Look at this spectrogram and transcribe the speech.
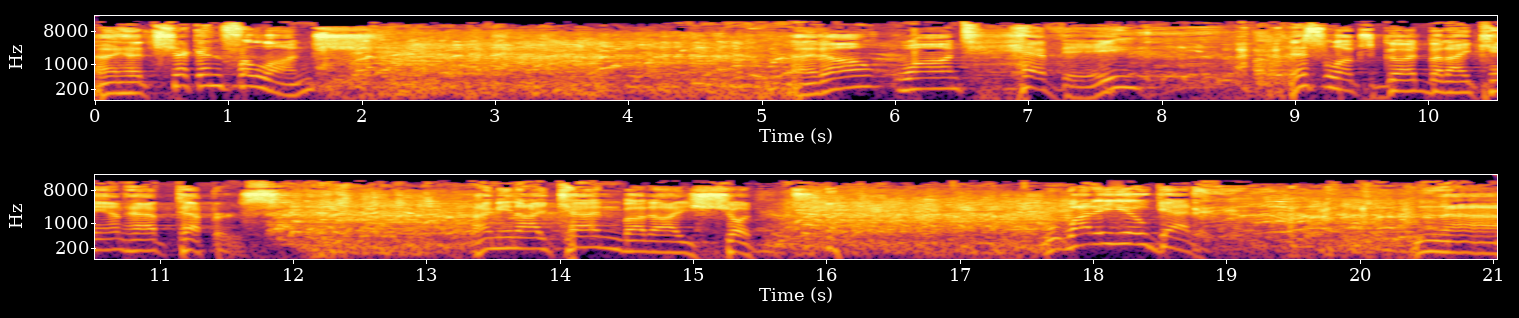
I had chicken for lunch. I don't want heavy. This looks good, but I can't have peppers. I mean, I can, but I shouldn't. what are you getting? No.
